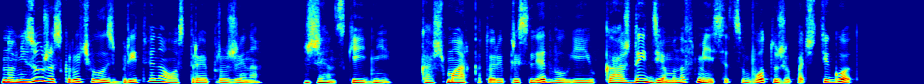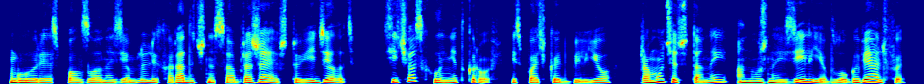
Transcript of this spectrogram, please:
Но внизу уже скручивалась бритвенно-острая пружина. Женские дни. Кошмар, который преследовал ее каждый демонов месяц. Вот уже почти год. Глория сползла на землю, лихорадочно соображая, что ей делать. Сейчас хлынет кровь, испачкает белье, промочит штаны, а нужное зелье в логове Альфы.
